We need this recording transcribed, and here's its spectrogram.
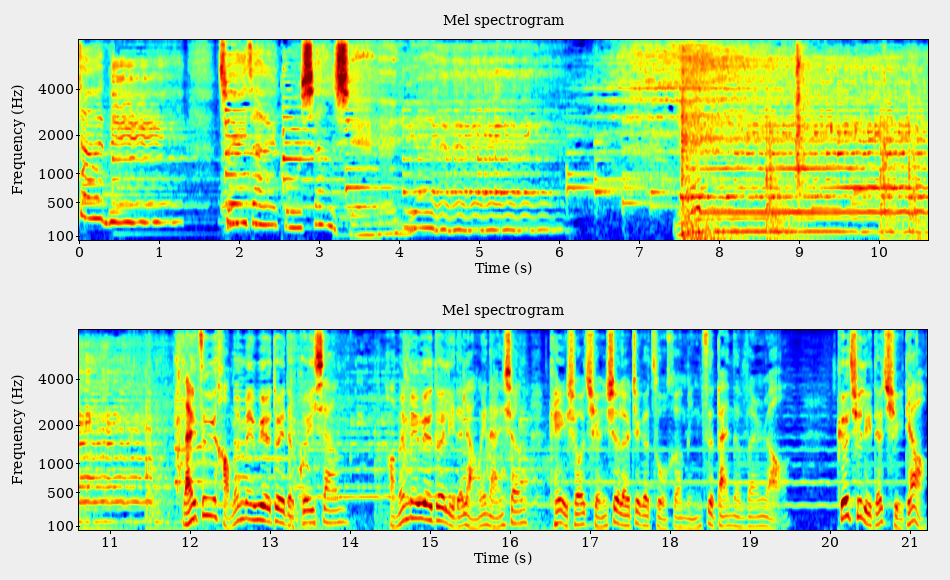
的你，醉在故乡斜月。来自于好妹妹乐队的《归乡》，好妹妹乐队里的两位男生可以说诠释了这个组合名字般的温柔。歌曲里的曲调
